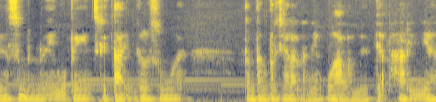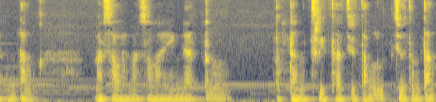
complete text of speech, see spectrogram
yang sebenarnya gue pengen ceritain kalau semua tentang perjalanan yang gue alami tiap harinya tentang masalah-masalah yang datang tentang cerita-cerita lucu tentang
